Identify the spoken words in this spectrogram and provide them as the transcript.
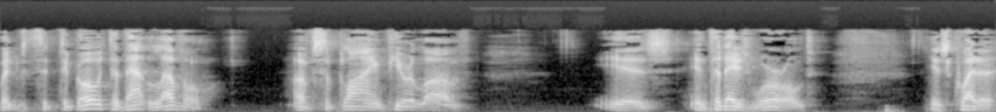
But to, go to that level of supplying pure love is, in today's world, is quite an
